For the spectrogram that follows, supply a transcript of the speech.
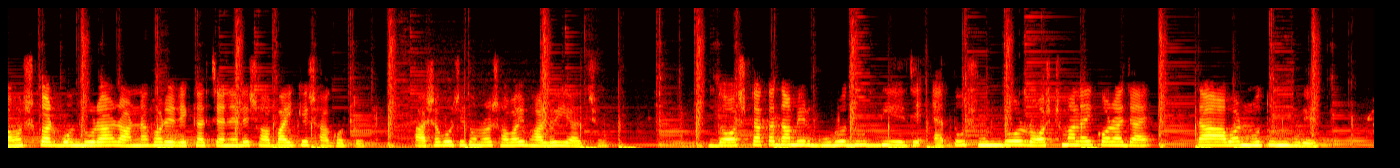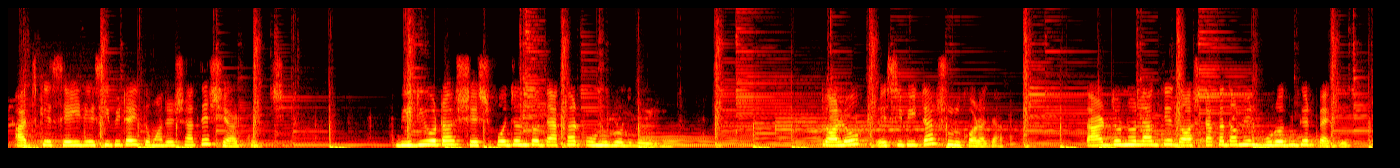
নমস্কার বন্ধুরা রান্নাঘরে রেখার চ্যানেলে সবাইকে স্বাগত। আশা করছি তোমরা সবাই ভালোই আছো। দশ টাকা দামের গুঁড়ো দুধ দিয়ে যে এত সুন্দর রসমালাই করা যায়, তা আবার নতুন গুড়ে। আজকে সেই রেসিপিটাই তোমাদের সাথে শেয়ার করছি। ভিডিওটা শেষ পর্যন্ত দেখার অনুরোধ রইল। চলো রেসিপিটা শুরু করা যাক। তার জন্য লাগছে দশ টাকা দামের গুঁড়ো দুধের প্যাকেট।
